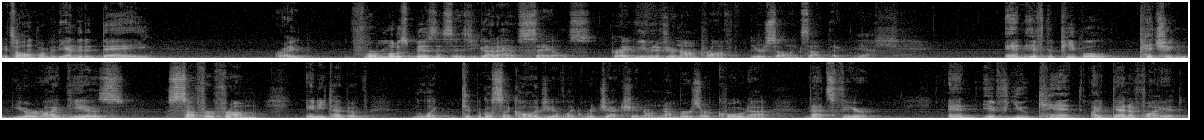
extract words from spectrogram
It's all important. But at the end of the day, right? For most businesses, you got to have sales, right? Even if you're a nonprofit, you're selling something. Yeah. And if the people pitching your ideas suffer from any type of like typical psychology of like rejection or numbers or quota, that's fear. And if you can't identify it,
